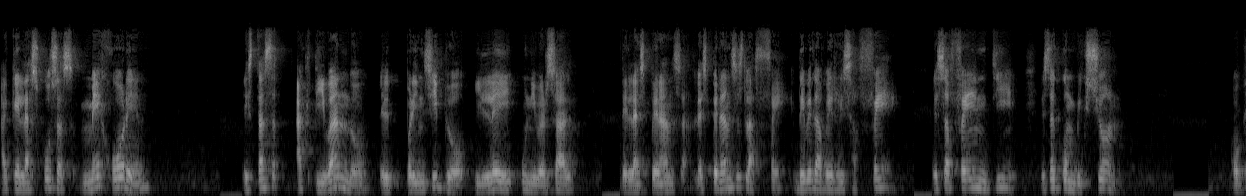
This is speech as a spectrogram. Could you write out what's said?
a que las cosas mejoren, estás activando el principio y ley universal de la esperanza. La esperanza es la fe, debe de haber esa fe, esa fe en ti, esa convicción. ¿Ok?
